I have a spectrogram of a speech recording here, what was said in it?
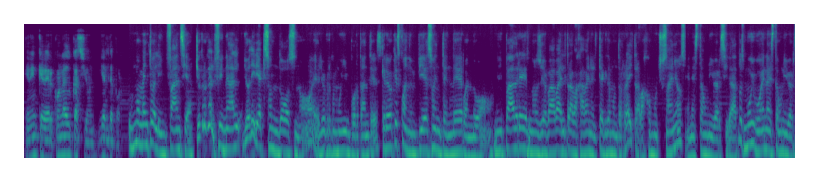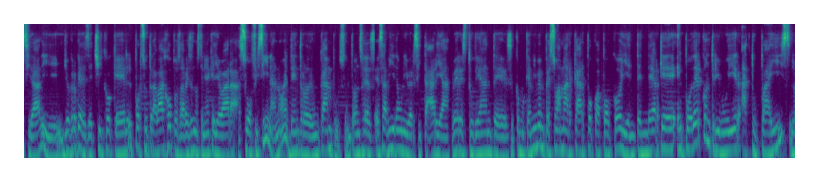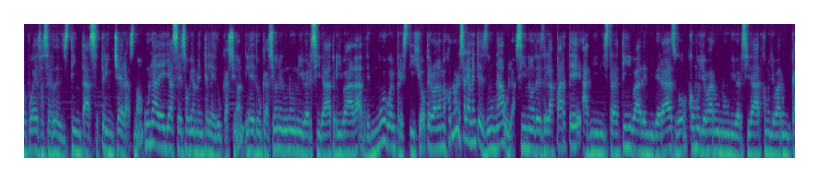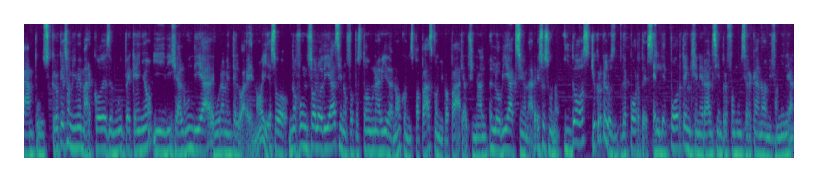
tienen que ver con la educación y el deporte. Un momento de la infancia. Yo creo que al final, yo diría que son dos, ¿no? Yo creo que muy importantes. Creo que es cuando empiezo a entender, cuando mi padre nos llevaba, él trabajaba en el TEC de Monterrey, trabajó muchos años en esta universidad, pues muy buena esta universidad y yo creo que desde chico que él por su trabajo, pues a veces nos tenía que llevar a su oficina, ¿no? Dentro de un campus. Entonces, esa vida universitaria, ver estudiantes, como que a mí me empezó a marcar poco a poco y entender que el poder contribuir a tu país lo puedes hacer de distintas trincheras, ¿no? Una de ellas es obviamente la educación, la educación en una universidad privada de muy buen prestigio, pero a lo mejor no necesariamente desde un aula, sino desde la parte administrativa, de liderazgo, cómo llevar una universidad, cómo llevar un campus. Creo que eso a mí me marcó desde muy pequeño y dije algún día seguramente lo haré, ¿no? Y eso no fue un solo día, sino fue pues toda una vida, ¿no? Con mis papás, con mi papá, que al final lo vi accionar. Eso es uno. Y dos, yo creo que los deportes, el deporte en general, general siempre fue muy cercano a mi familia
